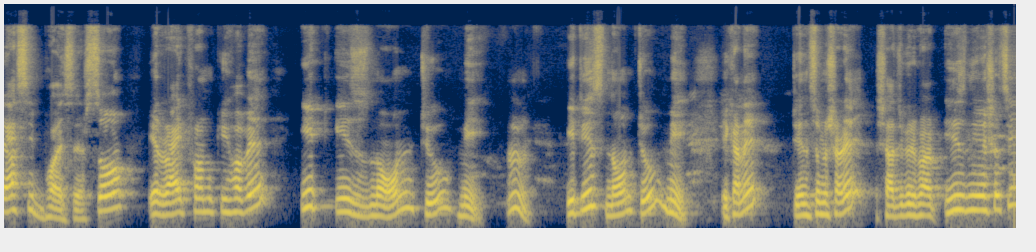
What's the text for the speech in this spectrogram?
প্যাসিভ ভয়েসের সো এর রাইট ফর্ম কি হবে? It is known to me hmm it is known to me এখানে টেন্স অনুসারে সাহায্যকারী ভার্ব ইজ নিয়ে এসেছি,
